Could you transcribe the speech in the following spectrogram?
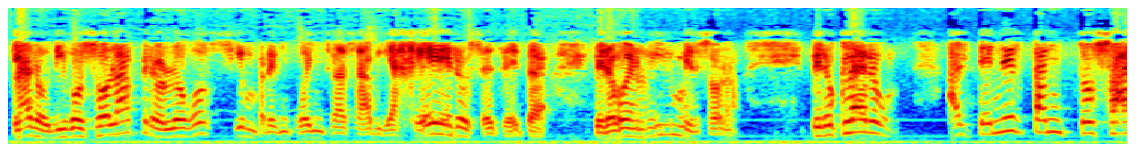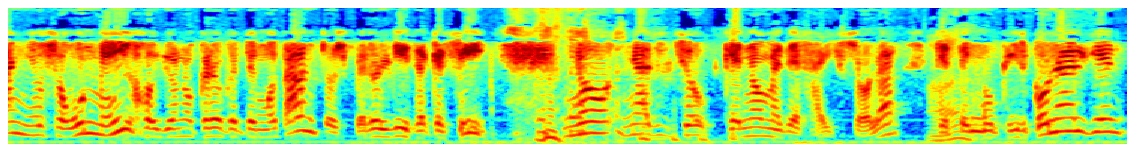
Claro, digo sola, pero luego siempre encuentras a viajeros, etcétera. Pero bueno, irme sola. Pero claro, al tener tantos años, según mi hijo, yo no creo que tengo tantos, pero él dice que sí, no me ha dicho que no me deja ir sola, que Ah. tengo que ir con alguien,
